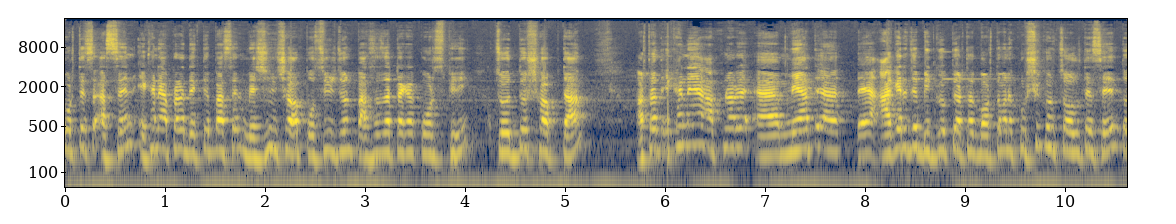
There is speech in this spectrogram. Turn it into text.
করতে চাচ্ছেন এখানে আপনারা দেখতে পাচ্ছেন মেশিন সহ পঁচিশ জন পাঁচ হাজার টাকা কোর্স ফি চোদ্দ সপ্তাহ। অর্থাৎ এখানে আপনার মেয়াদ আগের যে বিজ্ঞপ্তি, অর্থাৎ বর্তমানে প্রশিক্ষণ চলতেছে, তো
